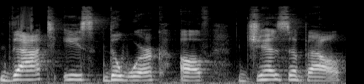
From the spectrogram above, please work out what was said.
that is the work of Jezebel.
